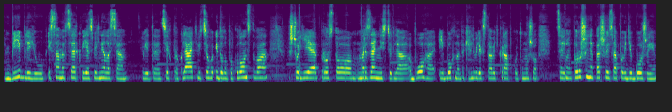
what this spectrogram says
Біблію, і саме в церкві я звільнилася. Від е, цих проклять, від цього ідолопоклонства, що є просто мерзенністю для Бога, і Бог на таких людях ставить крапку, тому що це порушення першої заповіді Божої.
